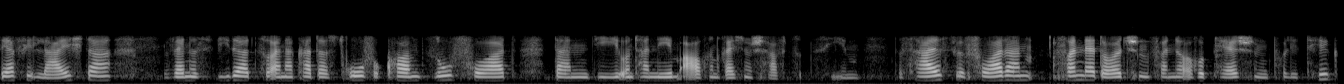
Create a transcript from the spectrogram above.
sehr viel leichter, wenn es wieder zu einer Katastrophe kommt, sofort dann die Unternehmen auch in Rechenschaft zu ziehen. Das heißt, wir fordern von der deutschen, von der europäischen Politik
